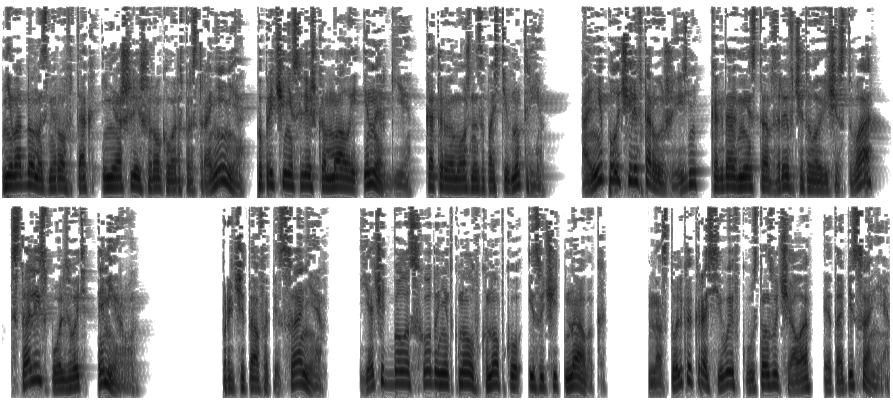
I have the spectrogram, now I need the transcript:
ни в одном из миров так и не нашли широкого распространения по причине слишком малой энергии, которую можно запасти внутри, они получили вторую жизнь, когда вместо взрывчатого вещества стали использовать эмеру. Прочитав описание, я чуть было сходу не ткнул в кнопку «Изучить навык». Настолько красиво и вкусно звучало это описание.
